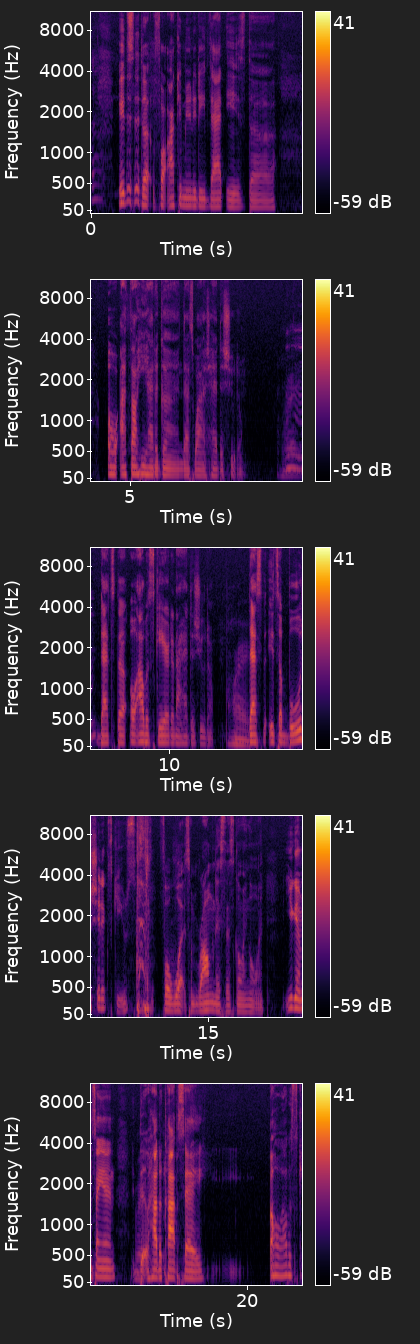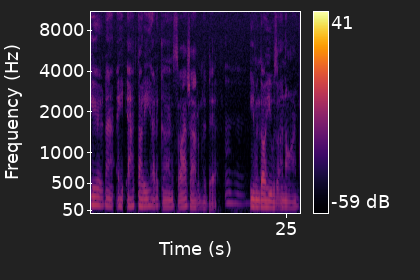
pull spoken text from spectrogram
Yeah, go ahead. it's the for our community that is the oh i thought he had a gun that's why i had to shoot him Mhm. that's the oh i was scared and i had to shoot him Right. that's the, it's a bullshit excuse for what some wrongness that's going on you get what i'm saying The- how the cops say oh i was scared and I, I thought he had a gun so i shot him to death Mhm. even though he was unarmed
